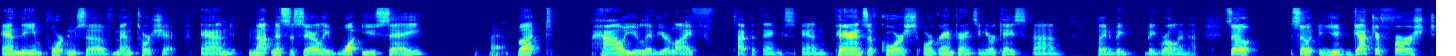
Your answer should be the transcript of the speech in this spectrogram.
and the importance of mentorship. And not necessarily what you say yeah. but how you live your life type of things and parents of course or grandparents in your case um, played a big big role in that so so you got your first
